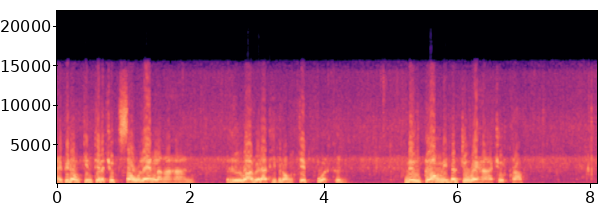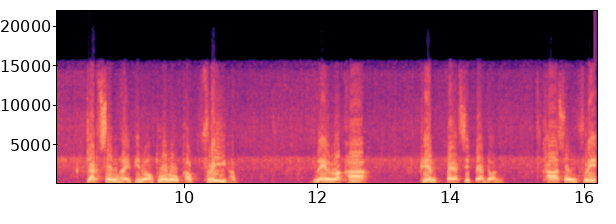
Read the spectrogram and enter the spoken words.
ให้พี่น้องกินทีละชุดเสาแรงหลังอาหาร หรือว่าเวลาที่พี่น้องเจ็บปวดขึ้นหนึ่งกล่องนี่บรรจุไว้หาชุดครับ จัดส่งให้พี่น้องทั่วโลกครับ ฟรีครับ ในราคาเพียง 88 ดอลค่าส่งฟรี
